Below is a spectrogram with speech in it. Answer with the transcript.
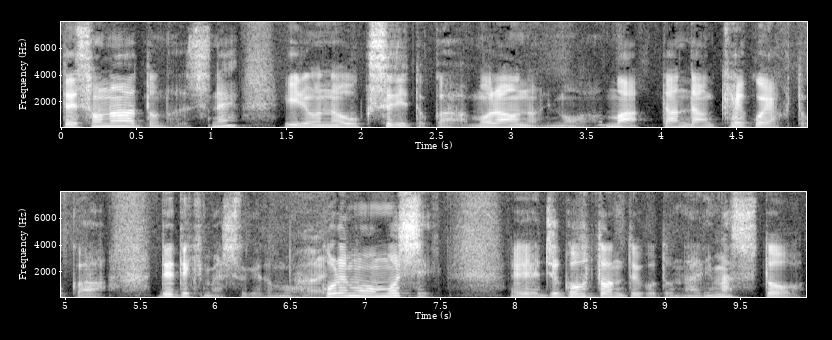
で、その後のですね、いろんなお薬とかもらうのにも、まあ、だんだん経口薬とか出てきましたけども、はい、これももし、えー、自己負担ということになりますと、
